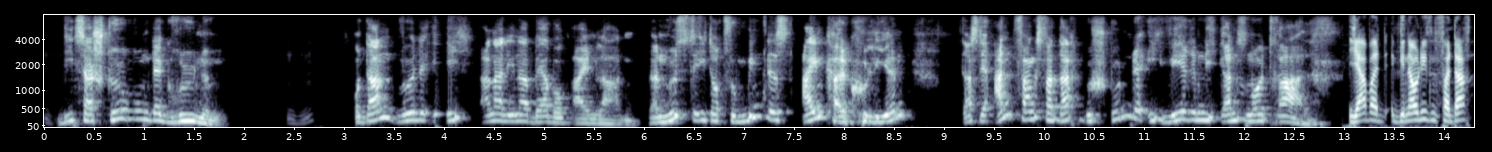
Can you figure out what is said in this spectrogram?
die Zerstörung der Grünen, mhm. und dann würde ich Annalena Baerbock einladen, dann müsste ich doch zumindest einkalkulieren, dass der Anfangsverdacht bestünde, ich wäre nicht ganz neutral. Ja, aber genau diesen Verdacht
